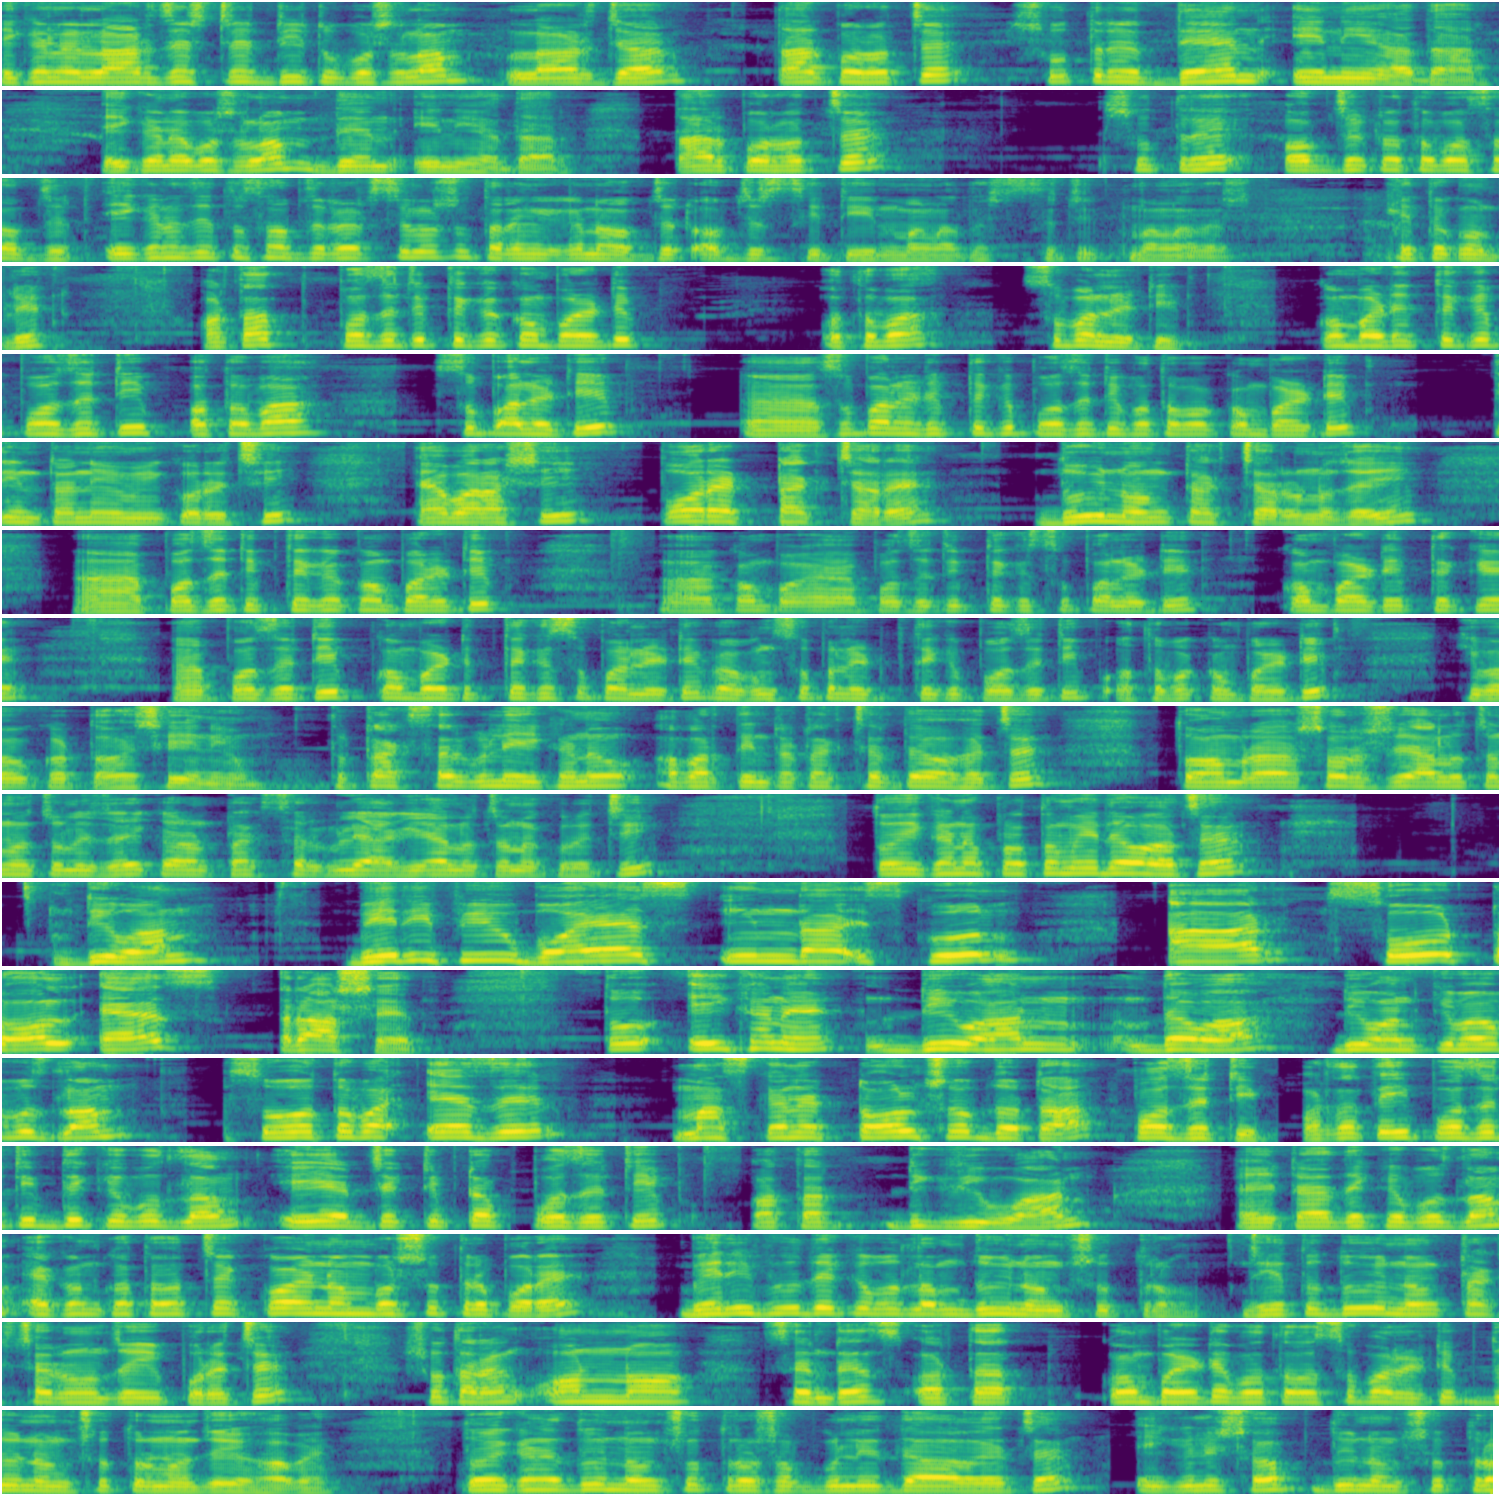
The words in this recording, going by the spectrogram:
এখানে লার্জেস্টের ডি টু বসালাম লার্জার তারপর হচ্ছে সূত্রে দেন এনি আদার এখানে বসালাম দেন এনি আদার তারপর হচ্ছে সূত্রে অবজেক্ট অথবা সাবজেক্ট এখানে যেহেতু সাবজেক্ট আসছিল সুতরাং এখানে object object city in Bangladesh city in Bangladesh. এই তো কমপ্লিট অর্থাৎ পজিটিভ থেকে কম্পারেটিভ অথবা সুপারলেটিভ কম্পারেটিভ থেকে পজিটিভ অথবা সুপারলেটিভ সুপারলেটিভ থেকে পজিটিভ অথবা কম্পারেটিভ তিনটা নিয়মই করেছি। এবার আসি পরের টাকচারে, দুই নং টাকচার অনুযায়ী পজিটিভ থেকে কম্পারেটিভ পজিটিভ থেকে সুপারলেটিভ কম্পারেটিভ থেকে পজিটিভ কম্পারেটিভ থেকে সুপারলেটিভ এবং সুপারলেটিভ থেকে পজিটিভ অথবা কম্পারেটিভ কীভাবে করতে হয় সেই নিয়ম। তো টাকচারগুলি এখানেও আবার তিনটা টাকচার দেওয়া হয়েছে। তো আমরা সরাসরি আলোচনা চলে যাই, কারণ টাকচারগুলি আগে আলোচনা করেছি। তো এখানে প্রথমেই দেওয়া আছে D one very few boys in the school are so tall as Rashed তো এইখানে ডি ওয়ান দেওয়া ডি ওয়ান কীভাবে বুঝলাম? সো অথবা এজ এর মাঝখানে টল শব্দটা পজিটিভ অর্থাৎ এই পজিটিভ দেখে বুঝলাম, এই অ্যাডজেক্টিভটা পজিটিভ অর্থাৎ ডিগ্রি ওয়ান এটা দেখে বুঝলাম, এখন কথা হচ্ছে কয় নম্বর সূত্র পরে ভেরি ফিউ দেখে বুঝলাম দুই নং সূত্র। যেহেতু দুই নং স্ট্রাকচার অনুযায়ী পড়েছে, সুতরাং অন্য সেন্টেন্স অর্থাৎ কম্পারেটিভ অথবা সুপারলেটিভ দুই নং সূত্র অনুযায়ী হবে। তো এখানে দুই নং সূত্র সবগুলি দেওয়া হয়েছে। এইগুলি সব দুই নং সূত্র,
